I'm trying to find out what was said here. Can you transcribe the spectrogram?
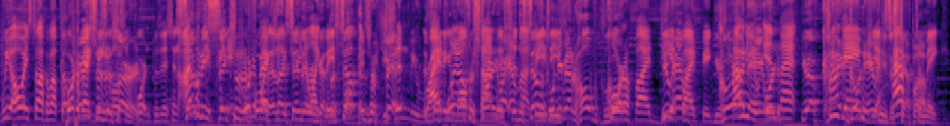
We always talk about The quarterback Pacers being the most third. important position. I'm of the opinion are fourth. quarterbacks should be treated like good. The baseball pitchers. You fifth. shouldn't be If the riding them all the time. starting They should not the be these even have home court. glorified, deified figures. How do you Hayward. in that You have two games Hayward you have to make Let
